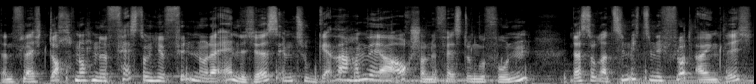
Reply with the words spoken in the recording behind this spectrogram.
dann vielleicht doch noch eine Festung hier finden oder ähnliches. Im Together haben wir ja auch schon eine Festung gefunden. Das ist sogar ziemlich, ziemlich flott eigentlich.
